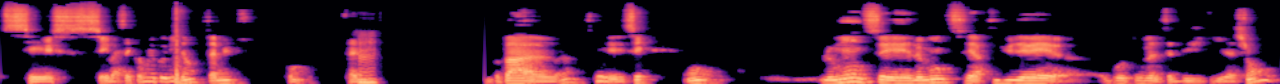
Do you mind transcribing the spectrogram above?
c'est c'est bah c'est comme le Covid, hein, ça mute. Bon, ça mute. Mm. On peut pas. Euh, voilà, c'est c'est le monde c'est le monde s'est articulé euh, autour de cette digitalisation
